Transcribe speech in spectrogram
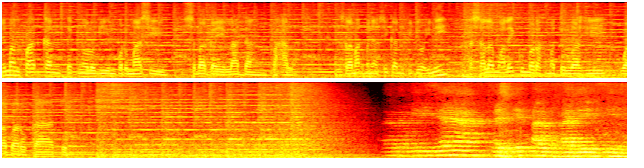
memanfaatkan teknologi informasi sebagai ladang pahala. Selamat menyaksikan video ini. Assalamualaikum warahmatullahi wabarakatuh. Berdirinya Masjid Al-Muhajirin ini.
